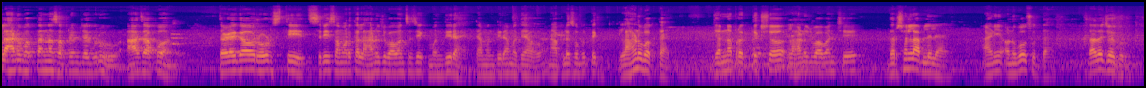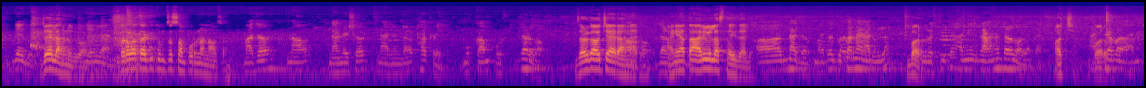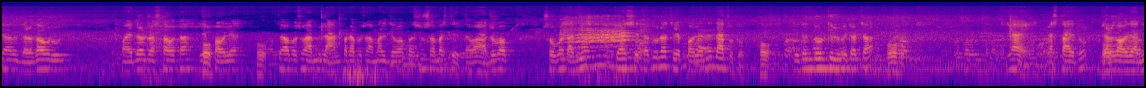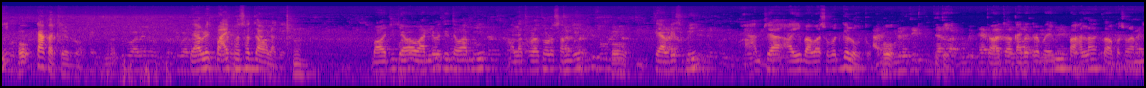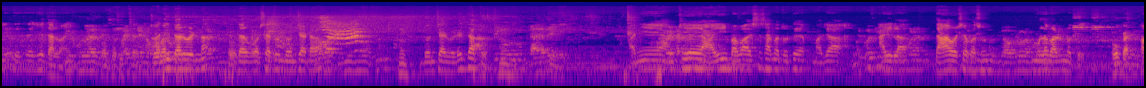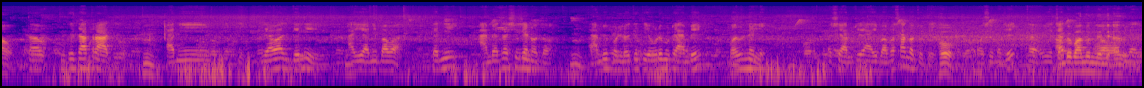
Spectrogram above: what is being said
लहानू भक्तांना सप्रेम जयगुरु आज आपण तळेगाव रोड स्थित श्री समर्थ लहानूजी बाबांचं जे एक मंदिर आहे त्या मंदिरामध्ये आहो आणि आपल्यासोबत एक लहानू भक्त आहेत ज्यांना प्रत्यक्ष लहानूजी बाबांचे दर्शन लाभलेले आहे आणि अनुभवसुद्धा आहे. दादा जयगुरु जय गुरु. जय लहानूजी बाबा. सर्वात आधी तुमचं संपूर्ण नाव सांगा. माझं नाव ज्ञानेश्वर नारायणराव ठाकरे मुक्काम पोस्ट जळगाव. जळगावचे आहे राहणारे. हो, जळगाव. आणि आता आर्वीला स्थायी झाले. अं, नाही माझं दुकान आहे आर्वीला. बरं. दुरुस्तीचं आणि राहणं जळगावला काय. अच्छा बरं. आमच्या आमच्या जळगाववरून पायदळ रस्ता होता हो. एक पावल्या. हो. तेव्हापासून आम्ही लहानपणापासून आम्हाला जेव्हापासून समजते तेव्हा आजोबा सोबत आम्ही त्या शेतातूनच एक पावल्याने जात होतो. हो. तिथून दोन किलोमीटरचा हो हो. हे आहे रस्ता आहे तो जळगाव आणि हो. टाकरखेड रोड. त्यावेळेस पाय फसत जावं लागेल. हं. बाबाजी जेव्हा वाढले होते तेव्हा मी मला थोडं थोडं समजे हो. हो त्यावेळेस मी आमच्या आई बाबासोबत गेलो होतो. हो. तिथे तेव्हाचा कार्यक्रम आहे मी पाहिला. तेव्हापासून आम्ही त्याचं हे झालो आहे. आणि दरवेळी ना दर वर्षातून दोन चार डाव हं. दोन चार वेळेस जातो. तिथे. आणि आमचे आई बाबा असे सांगत होते माझ्या आईला दहा वर्षापासून मुलं बाळून होते. हो काय? हो तर तिथे जात राहते. हं. आणि जेव्हा गेली आई आणि बाबा त्यांनी आंब्याचं सीजन होतं. हं. आंबे पडले होते ते एवढे मोठे आंबे भरून नेले. असे आमचे आई बाबा सांगत होते. हो. असे म्हणजे बांधून नेले, आपल्या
